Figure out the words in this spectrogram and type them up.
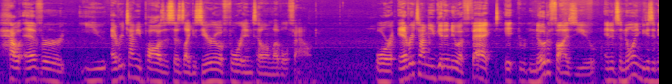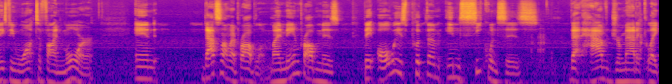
However, you every time you pause, it says like zero of four intel and level found. Or every time you get a new effect, it notifies you, and it's annoying because it makes me want to find more. And that's not my problem. My main problem is they always put them in sequences that have dramatic like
